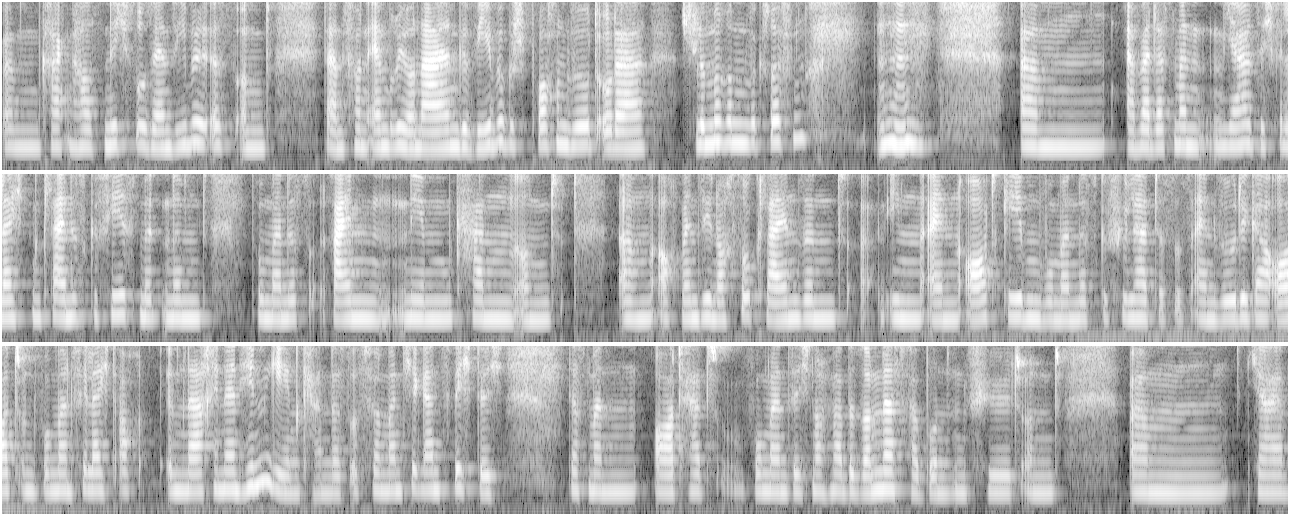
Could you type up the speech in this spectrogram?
ähm, Krankenhaus nicht so sensibel ist und dann von embryonalen Gewebe gesprochen wird oder schlimmeren Begriffen. ähm, aber dass man ja sich vielleicht ein kleines Gefäß mitnimmt, wo man das reinnehmen kann und ähm, auch wenn sie noch so klein sind, ihnen einen Ort geben, wo man das Gefühl hat, das ist ein würdiger Ort und wo man vielleicht auch im Nachhinein hingehen kann. Das ist für manche ganz wichtig, dass man einen Ort hat, wo man sich nochmal besonders verbunden fühlt. Und ähm, ja,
